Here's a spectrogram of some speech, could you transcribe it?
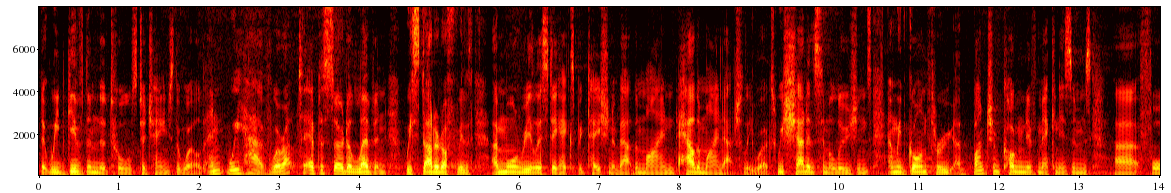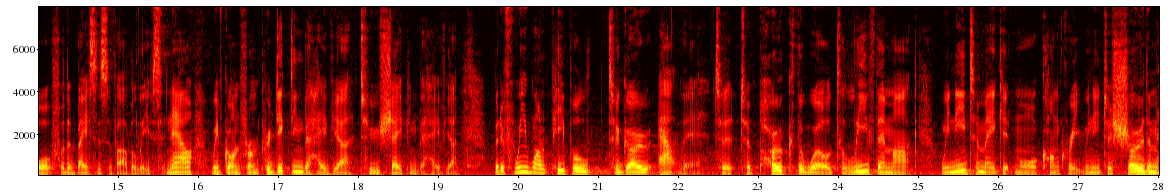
that we'd give them the tools to change the world, and we have. We're up to episode 11. We started off with a more realistic expectation about the mind, how the mind actually works. We shattered some illusions, and we've gone through a bunch of cognitive mechanisms uh, for, for the basis of our beliefs. Now we've gone from predicting behavior to shaping behavior. But if we want people to go out there, to, to poke the world, to leave their mark, we need to make it more concrete. We need to show them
